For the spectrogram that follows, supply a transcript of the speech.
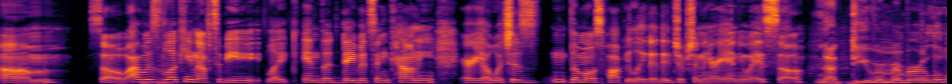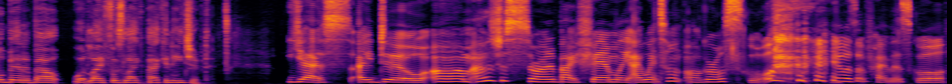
Um so I was lucky enough to be like in the Davidson County area, which is the most populated Egyptian area anyways. So Now, do you remember a little bit about what life was like back in Egypt? Yes, I do. Um, I was just surrounded by family. I went to an all girls school. it was a private school.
